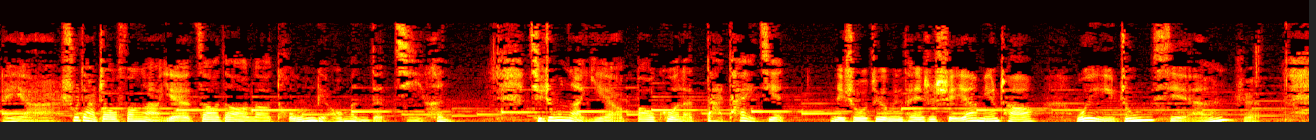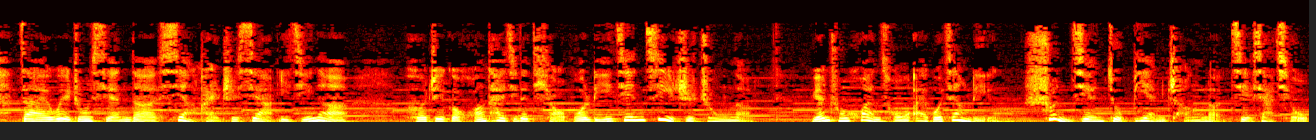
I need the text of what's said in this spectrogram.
哎呀，树大招风啊，也遭到了同僚们的嫉恨。其中呢，也包括了大太监。那时候最有名的太监是谁呀？明朝魏忠贤是，在魏忠贤的陷害之下，以及呢和这个皇太极的挑拨离间计之中呢，袁崇焕从爱国将领瞬间就变成了阶下囚，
